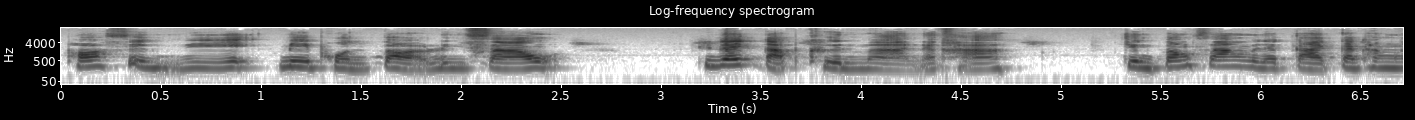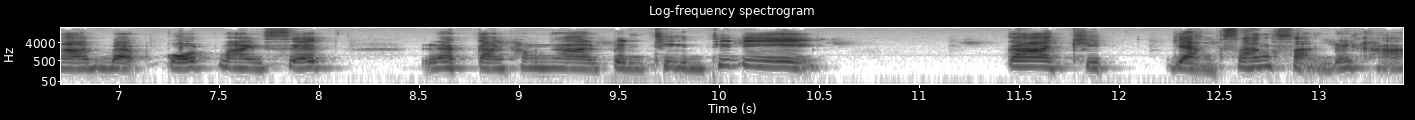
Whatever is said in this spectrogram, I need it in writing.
เพราะสิ่งนี้มีผลต่อรีเซล ที่ได้กลับคืนมานะคะ จึงต้องสร้างบรรยากาศการทำงานแบบ growth mindset และการทำงานเป็นทีมที่ดี กล้าคิดอย่างสร้างสรรค์ด้วยค่ะ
